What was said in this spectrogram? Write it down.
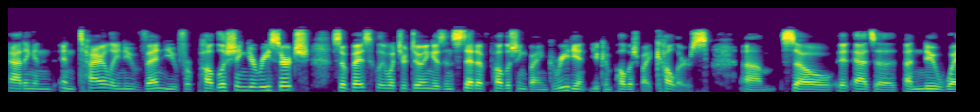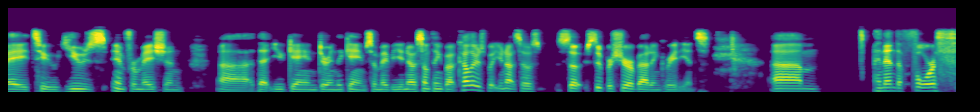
adding an entirely new venue for publishing your research. So basically, what you're doing is instead of publishing by ingredient, you can publish by colors. Um, so it adds a, a new way to use information. Uh, that you gain during the game. So maybe you know something about colors, but you're not so so super sure about ingredients. Um, and then the fourth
